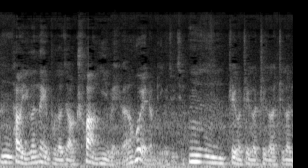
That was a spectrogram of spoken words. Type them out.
嗯它有一个内部的叫创意委员会这么一个剧情。嗯嗯这个这个这个这个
